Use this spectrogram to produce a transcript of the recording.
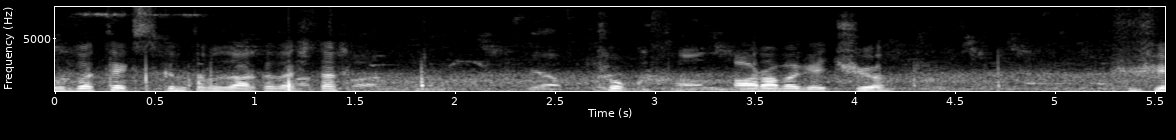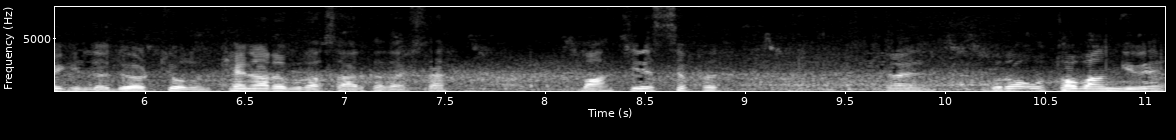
Burada tek sıkıntımız arkadaşlar. Çok araba geçiyor. Şu şekilde dört yolun kenarı burası arkadaşlar. Bahçeye sıfır. Yani bura otoban gibi.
